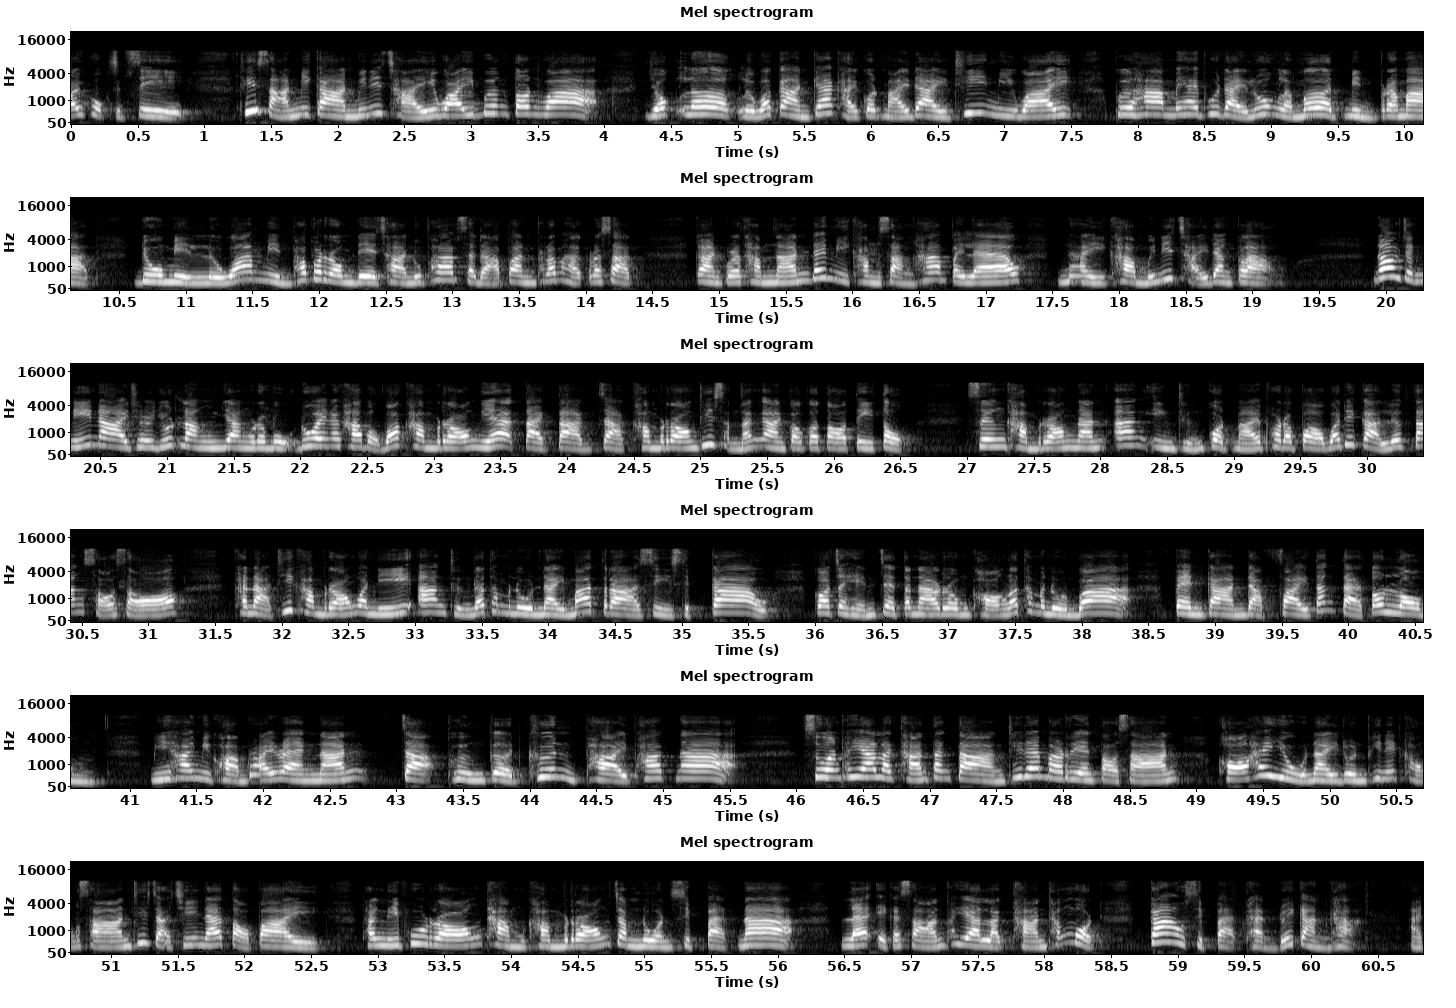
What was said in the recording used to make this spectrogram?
2564 ที่ศาลมีการวินิจฉัยไว้เบื้องต้นว่า ยกเลิกหรือว่าการแก้ไขกฎหมายใดที่มีไว้ เพื่อห้ามไม่ให้ผู้ใดล่วงละเมิด หมิ่นประมาท ดูหมิ่นหรือว่าหมิ่นพระบรมเดชานุภาพสถาบันพระมหากษัตริย์ การกระทำนั้นได้มีคำสั่งห้ามไปแล้ว ในคำวินิจฉัยดังกล่าว นอกจากนี้นายชรยุทธ์ลังยังระบุด้วยนะคะ บอกว่าคำร้องนี้แตกต่างจากคำร้องที่สำนักงานกกตตีตก ซึ่งคำร้องนั้นอ้างอิงถึงกฎหมายพรบว่าด้วยการเลือกตั้งสสขณะที่คำร้องวันนี้อ้างถึงรัฐธรรมนูญในมาตรา 49 ก็จะเห็นเจตนารมณ์ของรัฐธรรมนูญว่า เป็นการดับไฟตั้งแต่ต้นลม มิให้มีความร้ายแรงนั้น จะพึงเกิดขึ้นภายภาคหน้า ส่วนพยานหลักฐานต่างๆ ที่ได้มาเรียนต่อศาล ขอให้อยู่ในดุลพินิษของศาลที่จะชี้แนะต่อไป ทั้งนี้ผู้ร้องทำคำร้องจำนวน 18 หน้า และเอกสารพยานหลักฐานทั้งหมด 98 แผ่นด้วยกันค่ะ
